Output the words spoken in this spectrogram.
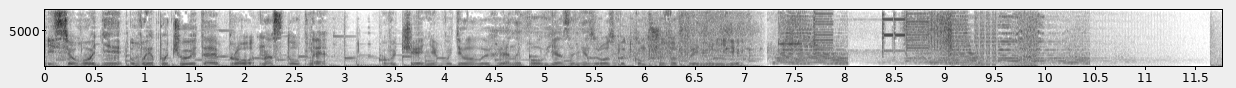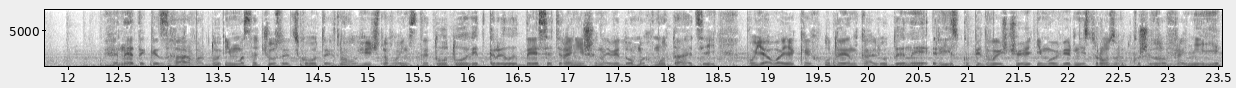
І сьогодні ви почуєте про наступне. Вчені виділили гени пов'язані з розвитком шизофренії. Генетики з Гарварду і Масачусетського технологічного інституту відкрили 10 раніше невідомих мутацій, поява яких у ДНК людини різко підвищує імовірність розвитку шизофренії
